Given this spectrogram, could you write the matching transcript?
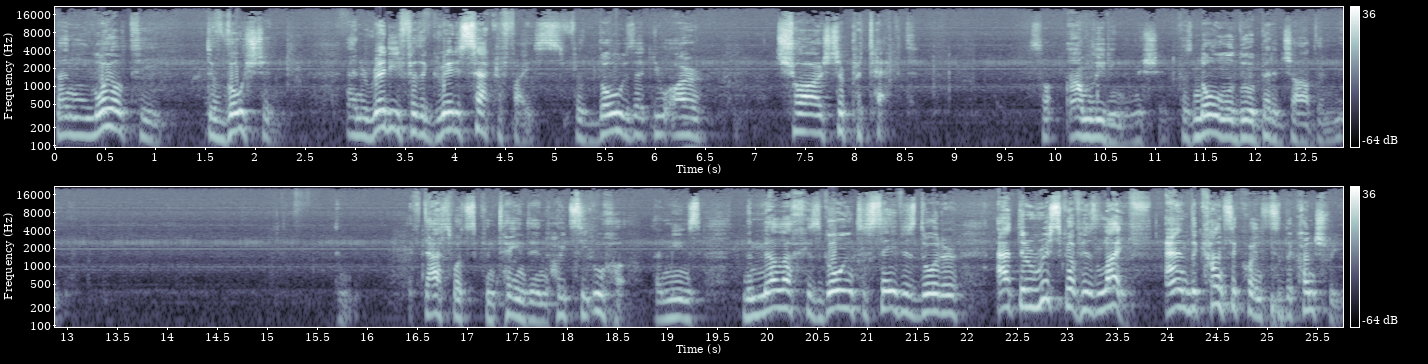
than loyalty, devotion, and ready for the greatest sacrifice for those that you are charged to protect. So I'm leading the mission because no one will do a better job than me. And if that's what's contained in Hoitzi Ucha, that means the Melech is going to save his daughter at the risk of his life and the consequence to the country.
